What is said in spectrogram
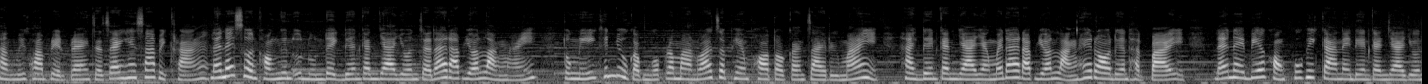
หากมีความเปลี่ยนแปลงจะแจ้งให้ทราบอีกครั้ง และในส่วนของเงินอุดหนุนเด็กเดือนกันยายนจะได้รับย้อนหลังไหม ตรงนี้ขึ้นอยู่กับงบประมาณว่าจะเพียงพอต่อการจ่ายหรือไม่ หากเดือนกันยายังไม่ได้รับย้อนหลังให้รอเดือนถัดไป และในเบี้ยของผู้พิการในเดือนกันยายน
